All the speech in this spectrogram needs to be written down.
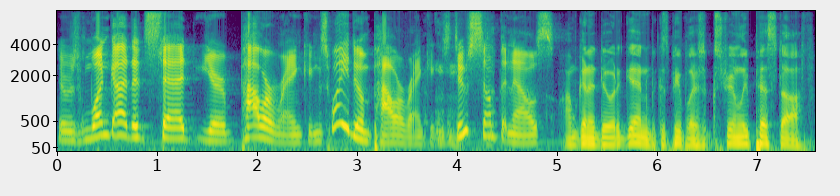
There was one guy that said your power rankings. Why are you doing power rankings? Do something else. I'm going to do it again because people are extremely pissed off.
